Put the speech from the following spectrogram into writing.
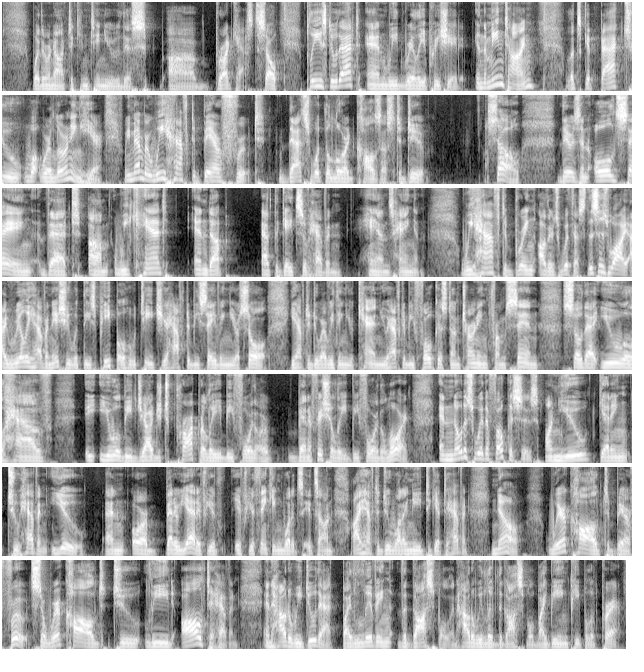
whether or not to continue this uh, broadcast. So please do that, and we'd really appreciate it. In the meantime, let's get back to what we're learning here. Remember, we have to bear fruit. That's what the Lord calls us to do. So, there's an old saying that um, we can't end up at the gates of heaven hands hanging. We have to bring others with us. This is why I really have an issue with these people who teach you have to be saving your soul. You have to do everything you can. You have to be focused on turning from sin so that you will have you will be judged properly before the, or beneficially before the Lord. And notice where the focus is on you getting to heaven. You and or better yet if you if you're thinking what it's it's on I have to do what I need to get to heaven. No. We're called to bear fruit. So we're called to lead all to heaven. And how do we do that? By living the gospel. And how do we live the gospel? By being people of prayer.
